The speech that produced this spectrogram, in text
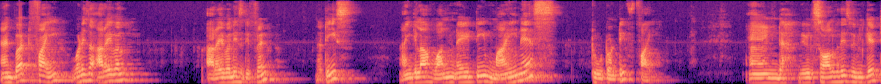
And but phi what is the arrival? Arrival is different. That is angle of 180 minus 225 and we will solve this. We will get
